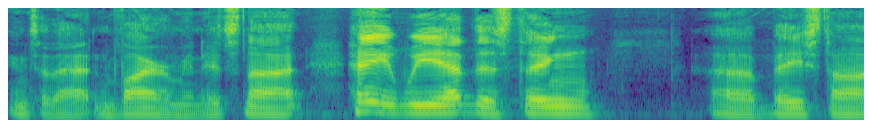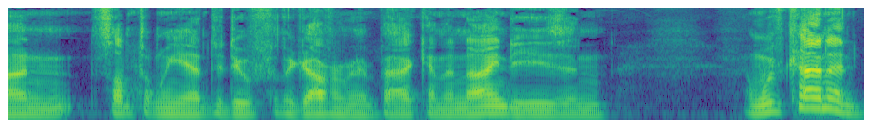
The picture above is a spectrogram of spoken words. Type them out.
into that environment. It's not, hey, we had this thing uh, based on something we had to do for the government back in the '90s, and and we've kind of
